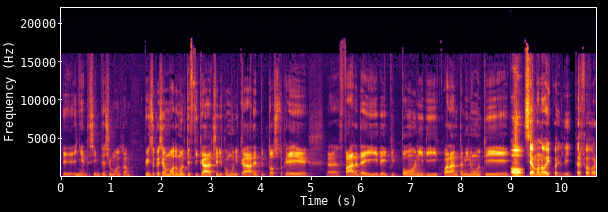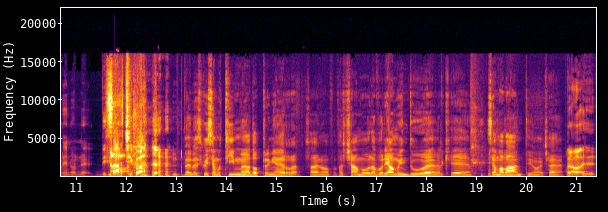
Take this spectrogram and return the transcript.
e, e niente, sì, mi piace molto penso che sia un modo molto efficace di comunicare piuttosto che eh, fare dei, dei, pipponi di 40 minuti. Oh, siamo noi quelli, per favore, non dissarci no. qua. Beh, noi qui siamo team Adobe Premiere, sai, no? Facciamo, lavoriamo in due perché siamo avanti noi, cioè. Però eh,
